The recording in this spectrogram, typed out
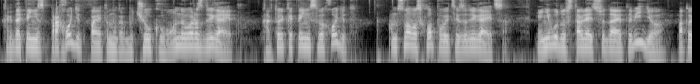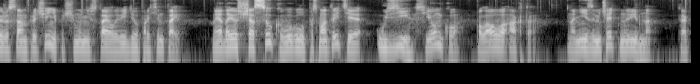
Когда пенис проходит по этому как бы чулку, он его раздвигает. Как только пенис выходит, он снова схлопывается и задвигается. Я не буду вставлять сюда это видео, по той же самой причине, почему не вставил видео про хентай. Но я даю сейчас ссылку в углу, посмотрите УЗИ съемку полового акта. На ней замечательно видно, как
